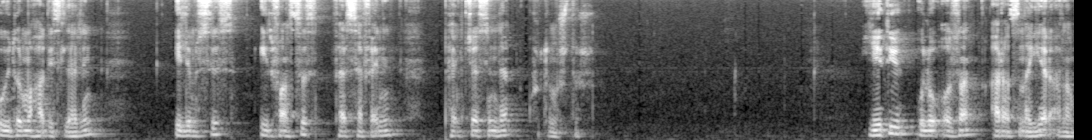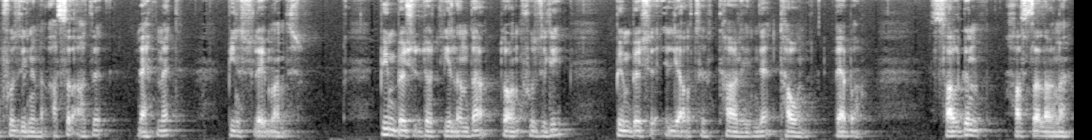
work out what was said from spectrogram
uydurma hadislerin ilimsiz, irfansız felsefenin pençesinden kurtulmuştur. Yedi ulu ozan arasında yer alan Fuzi'nin asıl adı Mehmet bin Süleyman'dır. 1504 yılında doğan Fuzuli, 1556 tarihinde taun, veba, salgın hastalığına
